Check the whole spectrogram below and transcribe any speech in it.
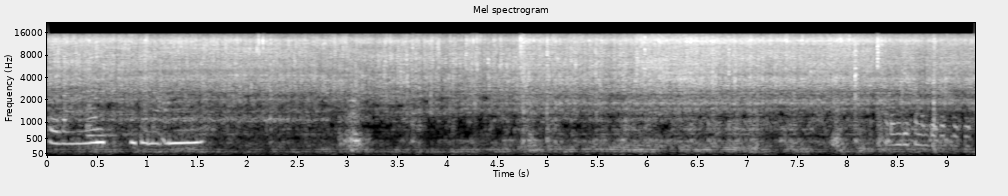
Kailangan ito na ang parang hindi siya magdadagdagan.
